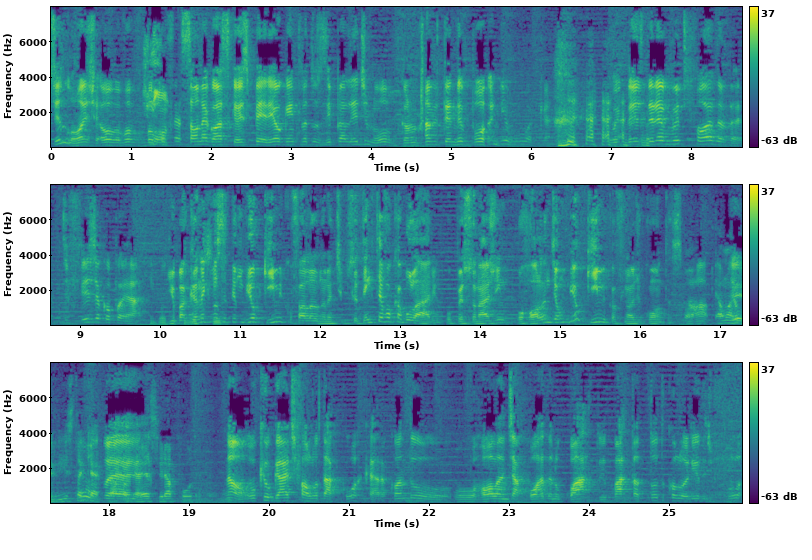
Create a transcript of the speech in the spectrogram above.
de longe. Eu, eu vou, vou confessar um negócio que eu esperei alguém traduzir pra ler de novo, porque eu não tava entendendo porra nenhuma, cara. o inglês dele é muito foda, velho. Difícil de acompanhar. E o bacana é que você tem um bioquímico falando, né? Tipo, você tem que ter vocabulário. O personagem, o Holland, é um bioquímico, afinal de contas. Ah, É uma eu- revista que a eu- capa é, merece virar foto. cara. Não, o que o Gad falou da cor, cara, quando o Holland acorda no quarto e o quarto tá todo colorido de flor,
